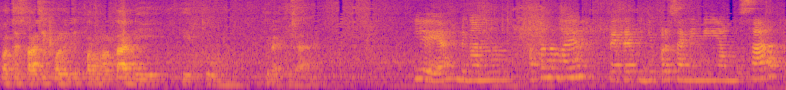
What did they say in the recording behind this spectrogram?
kontestasi politik formal tadi itu kira-kira. Iya ya, dengan apa namanya PT 7% ini yang besar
